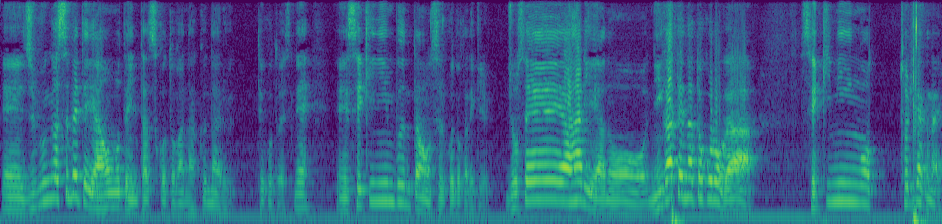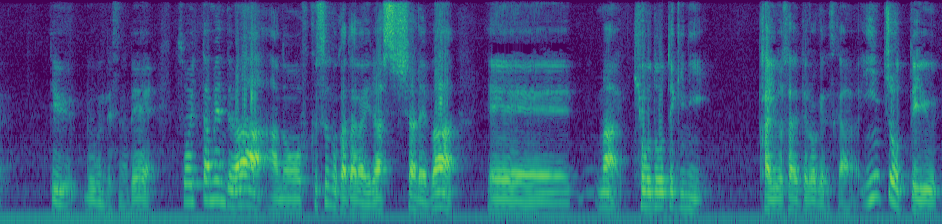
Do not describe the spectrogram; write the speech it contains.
えー、自分が全て矢面に立つことがなくなるということですね、えー、責任分担をすることができる。女性やはりあの苦手なところが責任を取りたくないっていう部分ですのでそういった面ではあの複数の方がいらっしゃれば、えー、まあ共同的に開業されてるわけですから委員長っていう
